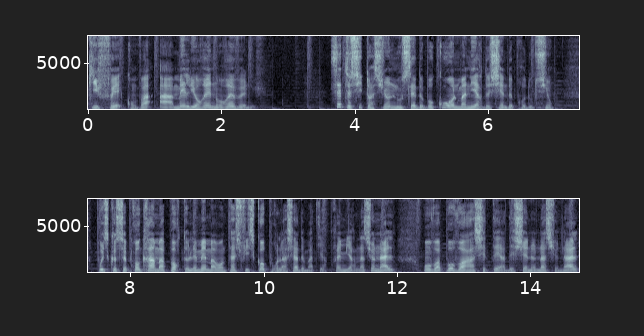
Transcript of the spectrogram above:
qui fait qu'on va améliorer nos revenus. Cette situation nous aide beaucoup en manière de chaîne de production. Puisque ce programme apporte les mêmes avantages fiscaux pour l'achat de matières premières nationales, on va pouvoir acheter à des chaînes nationales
